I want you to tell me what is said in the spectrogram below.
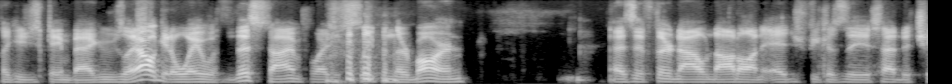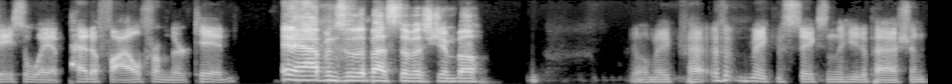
Like he just came back. He was like, "I'll get away with this time if I just sleep in their barn," as if they're now not on edge because they just had to chase away a pedophile from their kid. It happens to the best of us, Jimbo. They'll make make mistakes in the heat of passion.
